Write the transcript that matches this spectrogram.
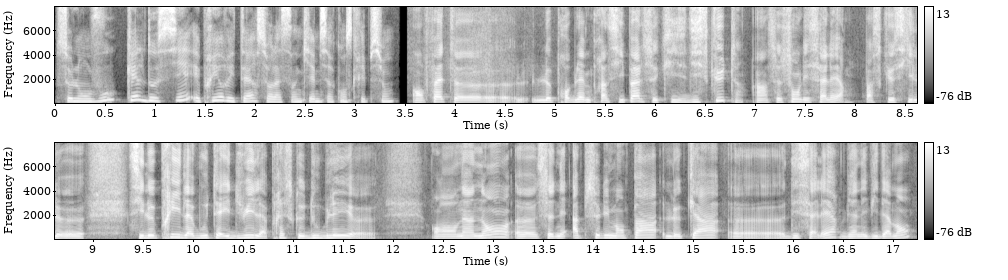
Selon vous, quel dossier est prioritaire sur la cinquième circonscription? En fait, euh, le problème principal, ce qui se discute, hein, ce sont les salaires. Parce que si le, si le prix de la bouteille d'huile a presque doublé... Euh, en un an, euh, ce n'est absolument pas le cas des salaires, bien évidemment.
